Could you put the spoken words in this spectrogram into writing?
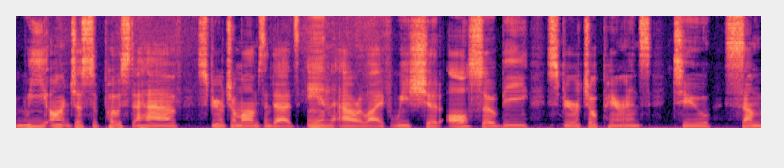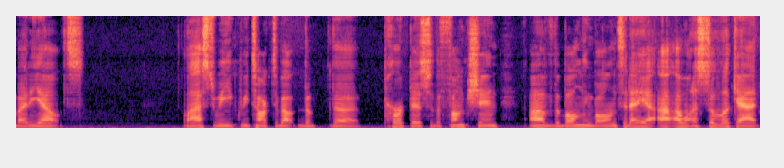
we aren't just supposed to have spiritual moms and dads in our life, we should also be spiritual parents to somebody else. Last week we talked about the the purpose or the function of the bowling ball, and today I, I want us to look at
